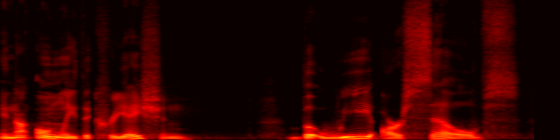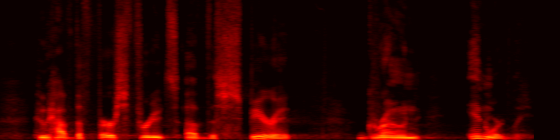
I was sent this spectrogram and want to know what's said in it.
And not only the creation, but we ourselves who have the first fruits of the Spirit groan inwardly.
